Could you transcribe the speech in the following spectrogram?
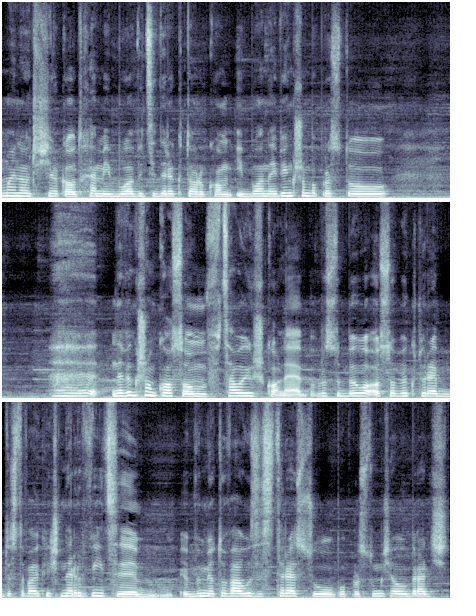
moja nauczycielka od chemii była wicedyrektorką i była największą po prostu e, największą kosą w całej szkole. Po prostu były osoby, które dostawały jakieś nerwicy, wymiotowały ze stresu, po prostu musiały brać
